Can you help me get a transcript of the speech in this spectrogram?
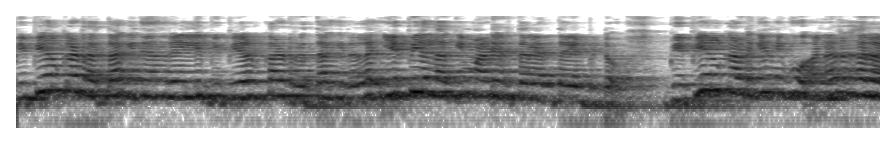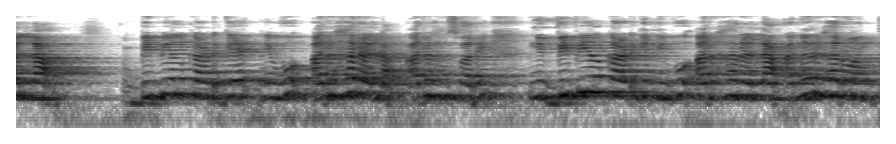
ಬಿ ಪಿ ಎಲ್ ಕಾರ್ಡ್ ರದ್ದಾಗಿದೆ ಅಂದರೆ ಇಲ್ಲಿ ಬಿ ಪಿ ಎಲ್ ಕಾರ್ಡ್ ರದ್ದಾಗಿರಲ್ಲ ಎ ಪಿ ಎಲ್ ಆಗಿ ಮಾಡಿರ್ತಾರೆ ಅಂತ ಹೇಳ್ಬಿಟ್ಟು. ಬಿ ಪಿ ಎಲ್ ಕಾರ್ಡ್ಗೆ ನೀವು ಅನರ್ಹರಲ್ಲ. ಬಿ ಪಿ ಎಲ್ ಕಾರ್ಡ್ಗೆ ನೀವು ಅರ್ಹರಲ್ಲ. ಅರ್ಹ ಸಾರಿ ನೀವು ಬಿ ಪಿ ಎಲ್ ಕಾರ್ಡ್ಗೆ ನೀವು ಅರ್ಹರಲ್ಲ, ಅನರ್ಹರು ಅಂತ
